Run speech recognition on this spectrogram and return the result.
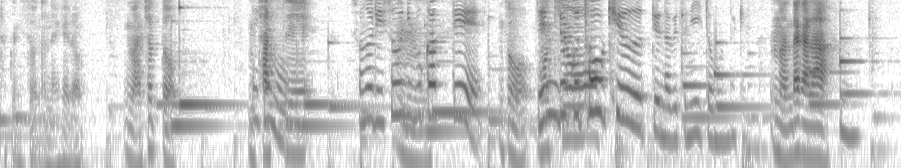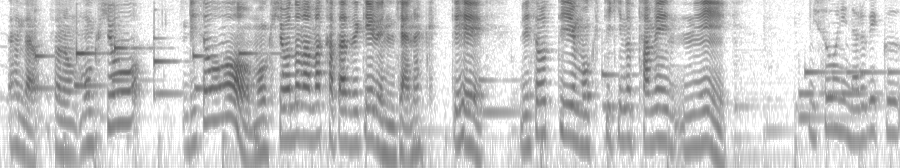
特にそうなんだけど。まあちょっとえ達成。その理想に向かってそう。全力投球っていうのは別にいいと思うんだけど、まあだからうん。なんだろうその目標理想を目標のまま片付けるんじゃなくて理想っていう目的のために理想になるべく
